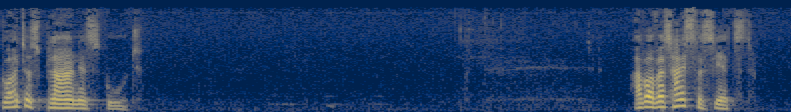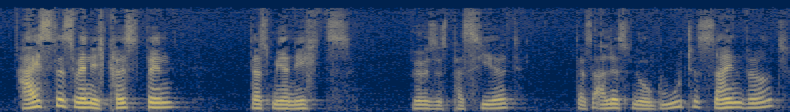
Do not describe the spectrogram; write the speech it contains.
Gottes Plan ist gut. Aber was heißt es jetzt? Heißt es, wenn ich Christ bin, dass mir nichts Böses passiert, dass alles nur Gutes sein wird?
